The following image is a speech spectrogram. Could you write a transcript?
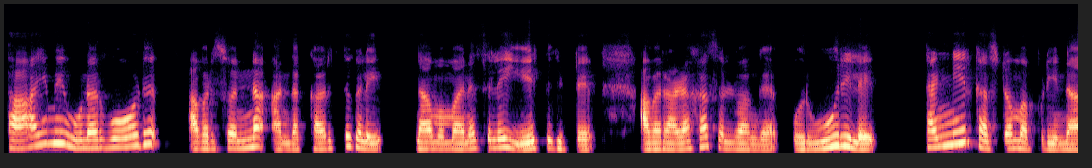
தாய்மை உணர்வோடு அவர் சொன்ன அந்த கருத்துக்களை நாம மனசுல ஏத்துக்கிட்டு அவர் அழகா சொல்வாங்க ஒரு ஊரிலே தண்ணீர் கஷ்டம் அப்படின்னா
